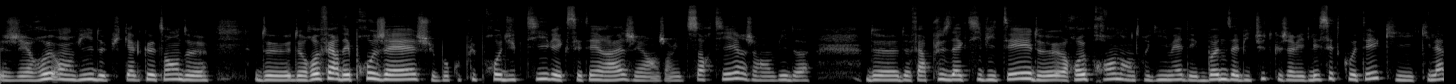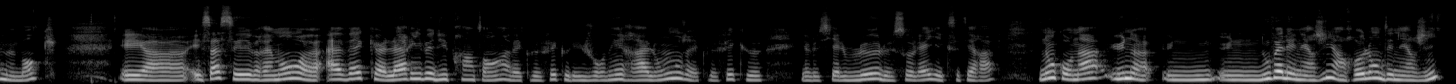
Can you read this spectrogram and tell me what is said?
J'ai re-envie depuis quelque temps de, de, refaire des projets, je suis beaucoup plus productive, etc. J'ai envie de sortir, j'ai envie de, faire plus d'activités, de reprendre, entre guillemets, des bonnes habitudes que j'avais laissées de côté qui, là me manquent. Et, euh, ça, c'est vraiment euh, avec l'arrivée du printemps, avec le fait que les journées rallongent, avec le fait qu'il y a le ciel bleu, le soleil, etc. Donc on a une nouvelle énergie, un relan d'énergie.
